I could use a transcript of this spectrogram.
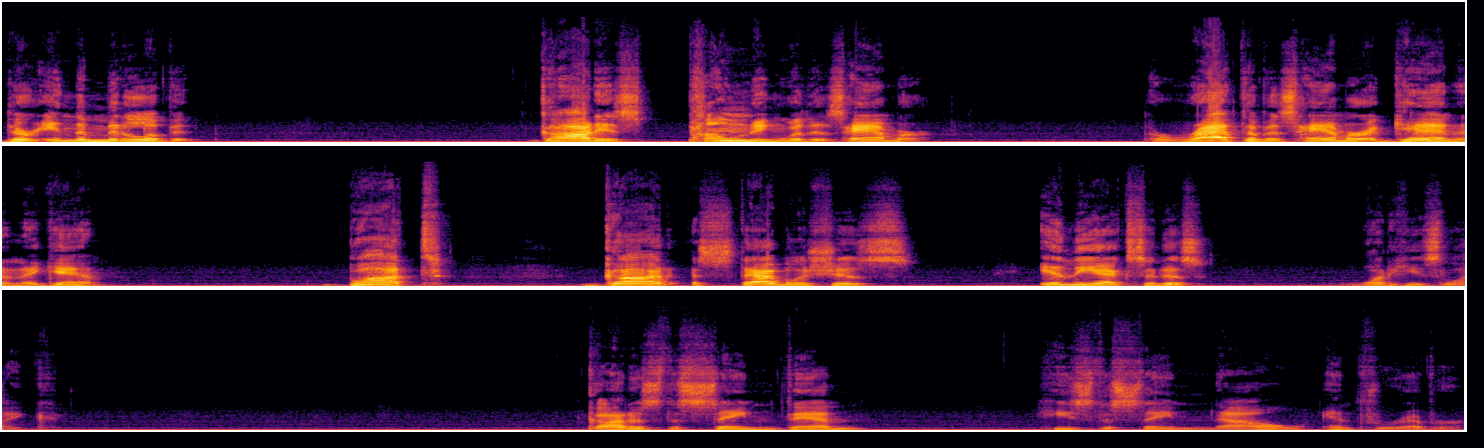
they're in the middle of it. God is pounding with his hammer, the wrath of his hammer again and again. But God establishes in the Exodus what he's like. God is the same then, he's the same now and forever.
